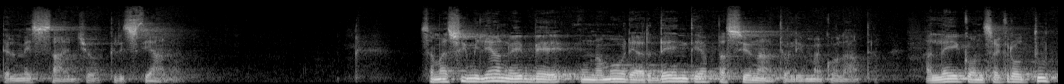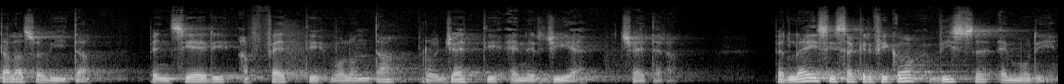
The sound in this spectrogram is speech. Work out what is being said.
del messaggio cristiano. San Massimiliano ebbe un amore ardente e appassionato all'Immacolata. A lei consacrò tutta la sua vita, pensieri, affetti, volontà, progetti, energie, eccetera. Per lei si sacrificò, visse e morì.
